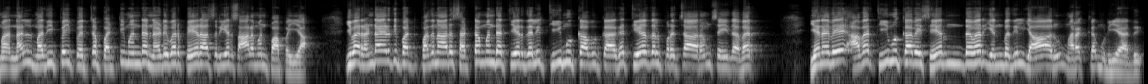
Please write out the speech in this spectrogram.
ம நல் மதிப்பை பெற்ற பட்டிமன்ற நடுவர் பேராசிரியர் சாலமன் பாப்பையா. இவர் ரெண்டாயிரத்தி பத் பதினாறு சட்டமன்ற தேர்தலில் திமுகவுக்காக தேர்தல் பிரச்சாரம் செய்தவர். எனவே அவர் திமுகவை சேர்ந்தவர் என்பதில் யாரும் மறக்க முடியாது.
